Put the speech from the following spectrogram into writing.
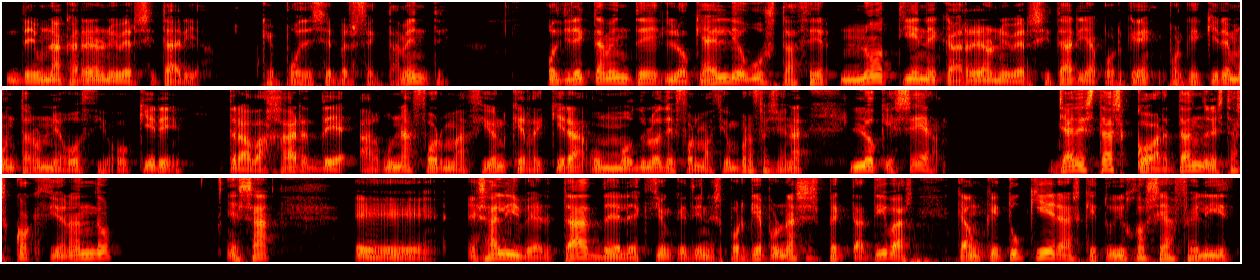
de una carrera universitaria, que puede ser perfectamente, o directamente lo que a él le gusta hacer no tiene carrera universitaria. ¿Por qué? Porque quiere montar un negocio o quiere trabajar de alguna formación que requiera un módulo de formación profesional. Lo que sea. Ya le estás coartando, le estás coaccionando esa, eh, esa libertad de elección que tienes. ¿Por qué? Por unas expectativas que aunque tú quieras que tu hijo sea feliz,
